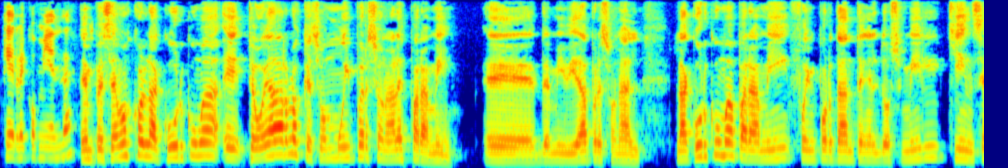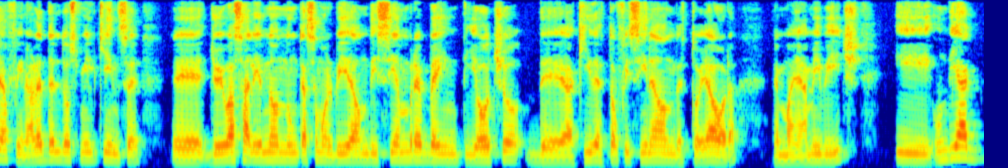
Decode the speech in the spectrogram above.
que recomienda. Empecemos con la cúrcuma. Eh, te voy a dar los que son muy personales para mí, eh, de mi vida personal. La cúrcuma para mí fue importante en el 2015, a finales del 2015. Eh, yo iba saliendo, nunca se me olvida, un diciembre 28 de aquí, de esta oficina donde estoy ahora, en Miami Beach. Y un día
